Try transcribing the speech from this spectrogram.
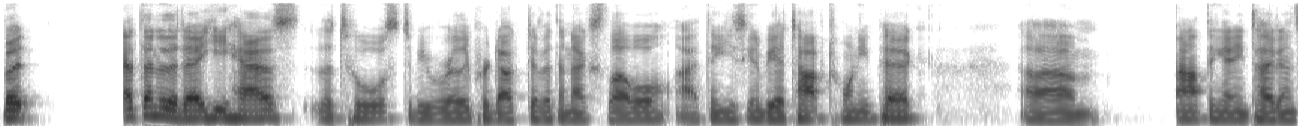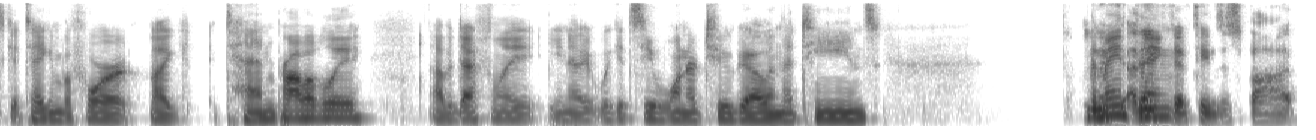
But at the end of the day, he has the tools to be really productive at the next level. I think he's going to be a top 20 pick. Um, I don't think any tight ends get taken before like 10 probably, uh, but definitely, you know, we could see one or two go in the teens. The main I thing, think 15's a spot.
